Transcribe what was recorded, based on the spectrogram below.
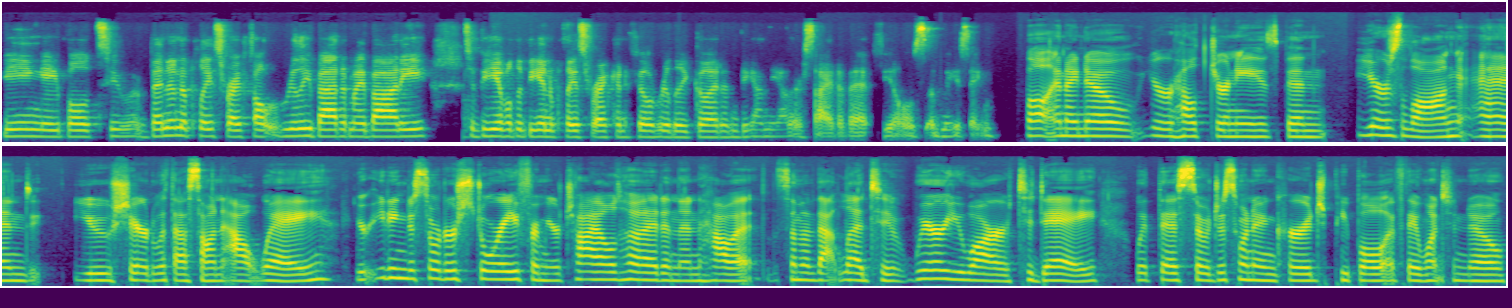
being able to have been in a place where I felt really bad in my body, to be able to be in a place where I can feel really good and be on the other side of it feels amazing. Well, and I know your health journey has been years long and you shared with us on Outweigh, your eating disorder story from your childhood, and then how it some of that led to where you are today with this. So, just want to encourage people if they want to know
